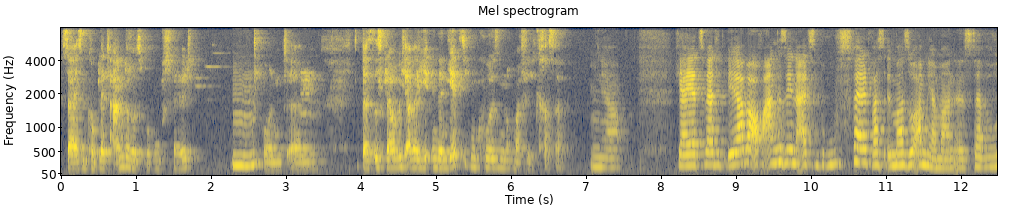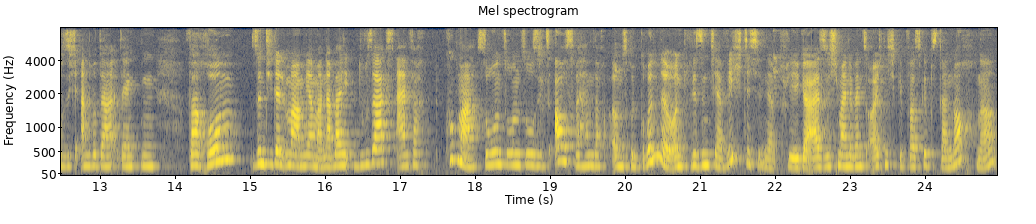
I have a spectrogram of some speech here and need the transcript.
sei es ein komplett anderes Berufsfeld. Mhm. Und ähm, das ist, glaube ich, aber in den jetzigen Kursen noch mal viel krasser. Ja. Ja, jetzt werdet ihr aber auch angesehen als ein Berufsfeld, was immer so am Jammern ist. Da, wo sich andere da denken, warum sind die denn immer am Jammern? Aber du sagst einfach, guck mal, so und so und so sieht's aus. Wir haben doch unsere Gründe und wir sind ja wichtig in der Pflege. Also ich meine, wenn es euch nicht gibt, was gibt es dann noch, ne?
